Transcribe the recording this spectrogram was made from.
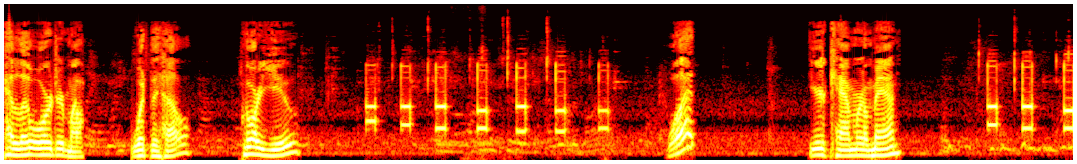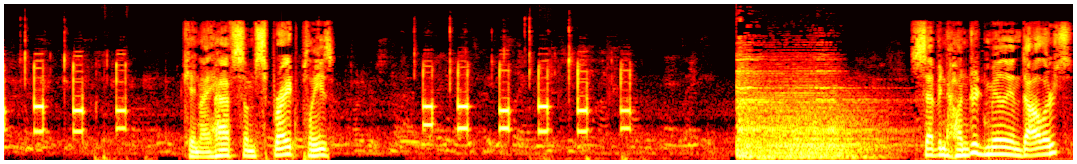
Hello, Arthur ma. What the hell? Who are you? What? Your cameraman? Can I have some Sprite, please? Seven hundred million dollars?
